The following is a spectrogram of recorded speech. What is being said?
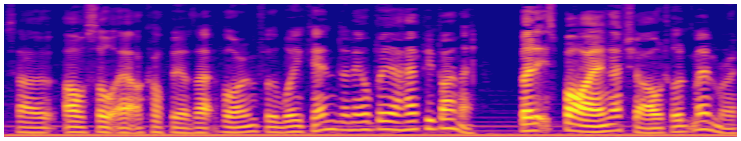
So I'll sort out a copy of that for him for the weekend and he'll be a happy bunny. But it's buying a childhood memory.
